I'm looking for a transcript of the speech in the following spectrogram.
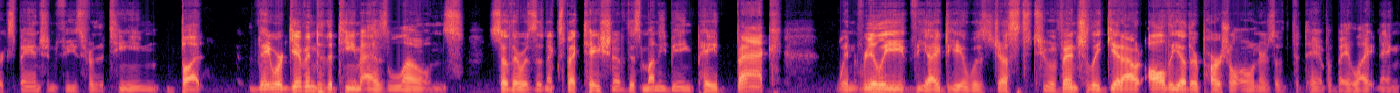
expansion fees for the team, but they were given to the team as loans. So there was an expectation of this money being paid back when really the idea was just to eventually get out all the other partial owners of the Tampa Bay Lightning.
